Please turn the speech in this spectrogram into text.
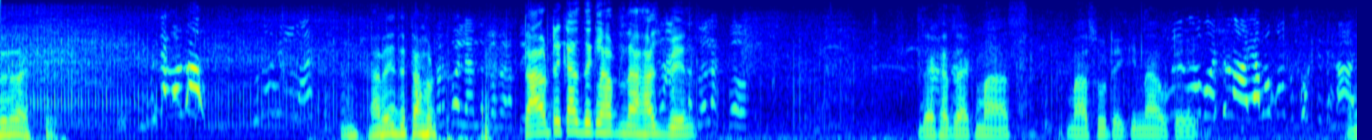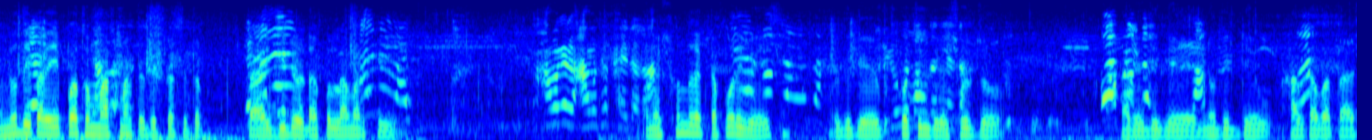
ধরে রাখছে। আর এই যে টাউট। টাউটে কাজ দেখলে আপনারা হাসবেন। দেখা যাক মাছ মাছ উঠে কি না উঠে। আমি নদী পাড়ে এই প্রথম মাছ মারতে দেখতেছি তো তাই ভিডিওটা করলাম আর কি। অনেক সুন্দর একটা পরিবেশ। ওইদিকে পশ্চিম দিকে সূর্য। আর এদিকে নদীর ঢেউ, হালকা বাতাস।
